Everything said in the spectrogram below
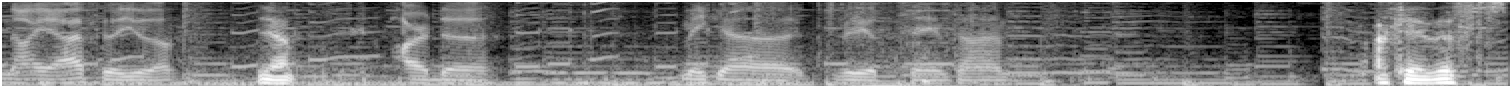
Oh, no, yeah, I feel you though. yeah. It's hard to make a video at the same time. Okay, this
